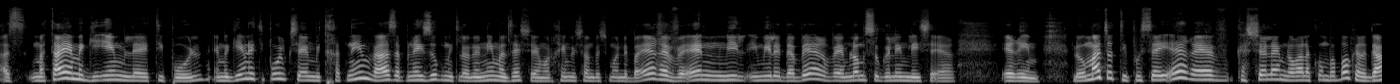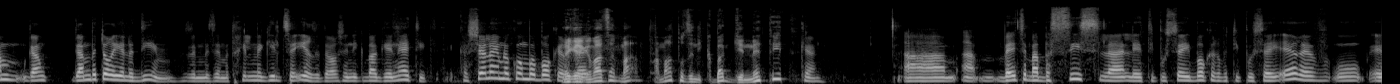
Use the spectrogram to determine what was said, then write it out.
אז מתי הם מגיעים לטיפול? הם מגיעים לטיפול כשהם מתחתנים ואז הבני זוג מתלוננים על זה שהם הולכים לישון בשמונה בערב ואין מי, עם מי לדבר והם לא מסוגלים להישאר ערים. לעומת זאת טיפוסי ערב קשה להם נורא לקום בבוקר גם, גם, גם בתור ילדים, זה, זה מתחיל מגיל צעיר, זה דבר שנקבע גנטית, קשה להם לקום בבוקר. רגע, רגע, ו... מה, אמרת פה זה נקבע גנטית? כן. בעצם הבסיס לטיפוסי בוקר וטיפוסי ערב הוא, אה,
